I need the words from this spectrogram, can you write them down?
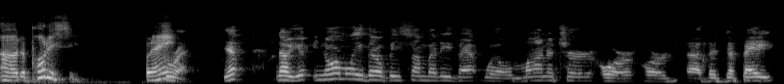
uh, the policy, right? Correct. No, you, normally there'll be somebody that will monitor or or uh, the debate,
